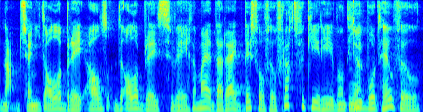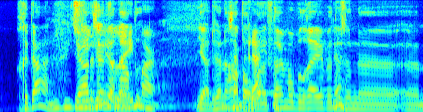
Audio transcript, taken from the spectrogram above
Nou, het zijn niet alle bre- als, de allerbreedste wegen... maar ja, daar rijdt best wel veel vrachtverkeer hier. Want hier Ja. wordt heel veel gedaan. Niet, niet Ja, er zijn alleen, aantal- maar... Ja, er zijn een zijn aantal eh, bedrijven. tuinbouwbedrijven. Ja. Dus een, eh, ehm,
